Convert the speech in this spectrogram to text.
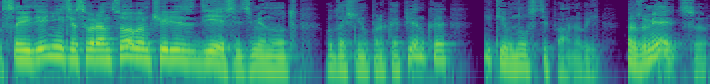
«Соедините с Воронцовым через десять минут», — уточнил Прокопенко и кивнул Степановой. «Разумеется».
